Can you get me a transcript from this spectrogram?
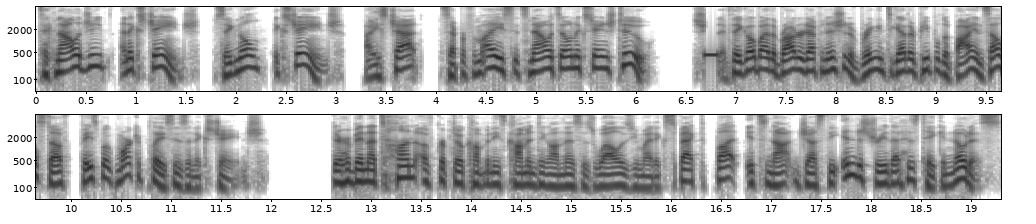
technology, an exchange. Signal, exchange. ICE chat, separate from ICE, it's now its own exchange too. If they go by the broader definition of bringing together people to buy and sell stuff, Facebook Marketplace is an exchange. There have been a ton of crypto companies commenting on this as well as you might expect, but it's not just the industry that has taken notice.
